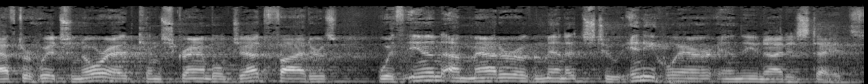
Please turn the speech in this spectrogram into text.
after which NORAD can scramble jet fighters within a matter of minutes to anywhere in the United States.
